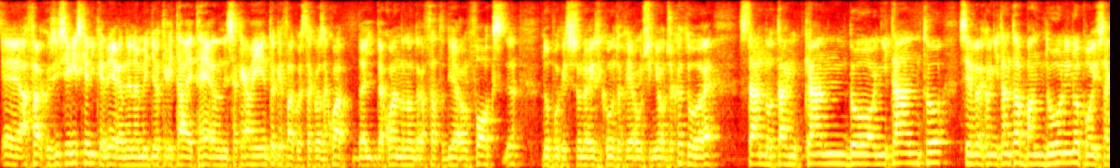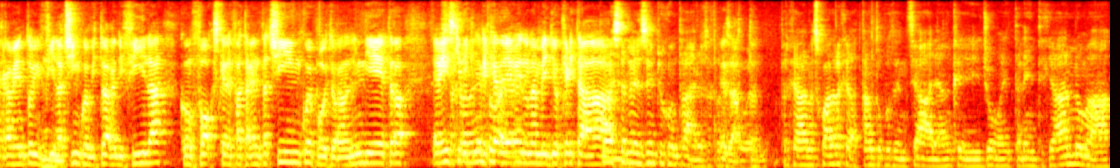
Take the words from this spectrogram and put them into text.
eh, a far così si rischia di cadere nella mediocrità eterna di Sacramento che fa questa cosa qua da, da quando hanno draftato di Aaron Fox, dopo che si sono resi conto che era un signor giocatore, stanno tankando ogni tanto, sembra che ogni tanto abbandonino, poi Sacramento infila 5 vittorie di fila con Fox che ne fa 35, poi tornano indietro e rischi di ricadere è- in una mediocrità. Può essere l'esempio contrario, Sacramento, Esatto. eh, perché ha una squadra che ha tanto potenziale, anche i giovani talenti che hanno, ma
